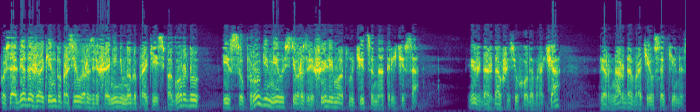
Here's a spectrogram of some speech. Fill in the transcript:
После обеда Жоакин попросил разрешения немного пройтись по городу, и супруги милостиво разрешили ему отлучиться на три часа. Лишь дождавшись ухода врача, Бернардо обратился к Инес.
